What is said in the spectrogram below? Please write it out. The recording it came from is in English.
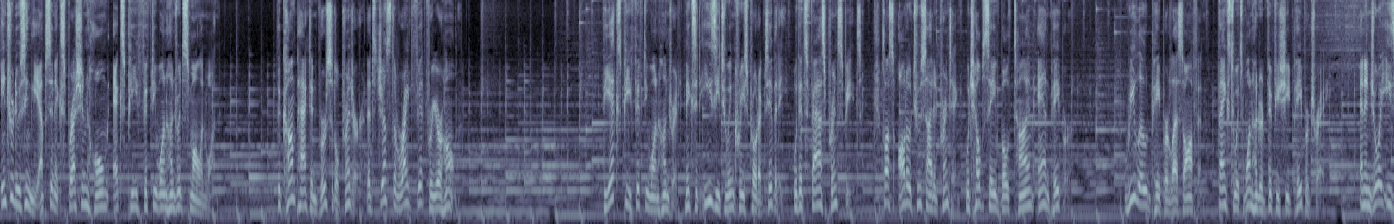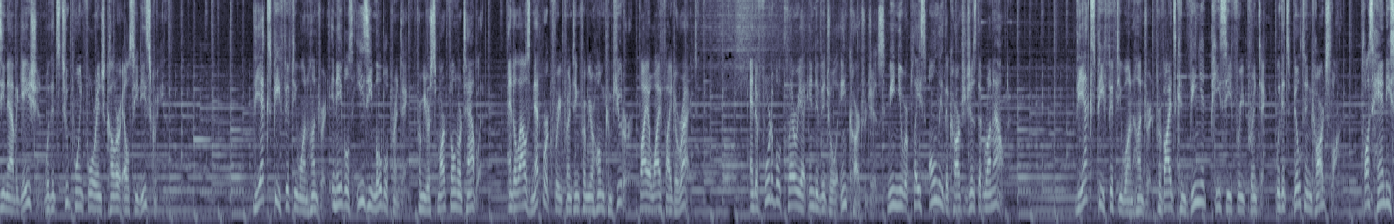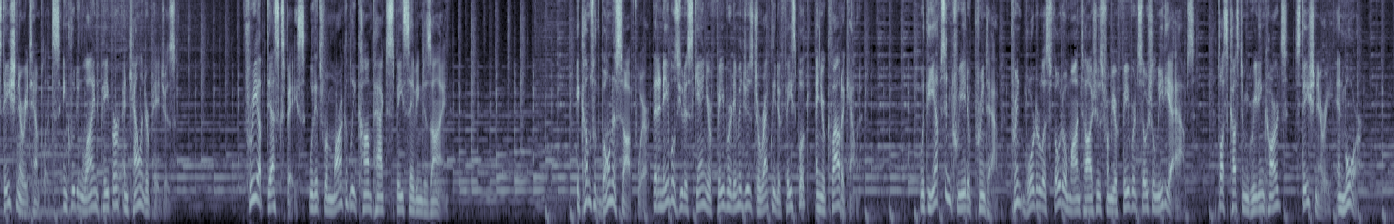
Introducing the Epson Expression Home XP 5100 Small-in-One. The compact and versatile printer that's just the right fit for your home. The XP 5100 makes it easy to increase productivity with its fast print speeds, plus auto two-sided printing, which helps save both time and paper. Reload paper less often thanks to its 150 sheet paper tray and enjoy easy navigation with its 2.4-inch color LCD screen. The XP5100 enables easy mobile printing from your smartphone or tablet and allows network-free printing from your home computer via Wi-Fi Direct. And affordable Claria individual ink cartridges mean you replace only the cartridges that run out. The XP5100 provides convenient PC-free printing with its built-in card slot plus handy stationery templates, including lined paper and calendar pages. Free up desk space with its remarkably compact space-saving design. It comes with bonus software that enables you to scan your favorite images directly to Facebook and your cloud account. With the Epson Creative Print app, print borderless photo montages from your favorite social media apps, plus custom greeting cards, stationery, and more.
